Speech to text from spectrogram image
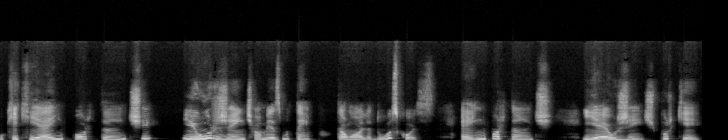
O que, que é importante e urgente ao mesmo tempo? Então, olha, duas coisas. É importante e é urgente. Por quê?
